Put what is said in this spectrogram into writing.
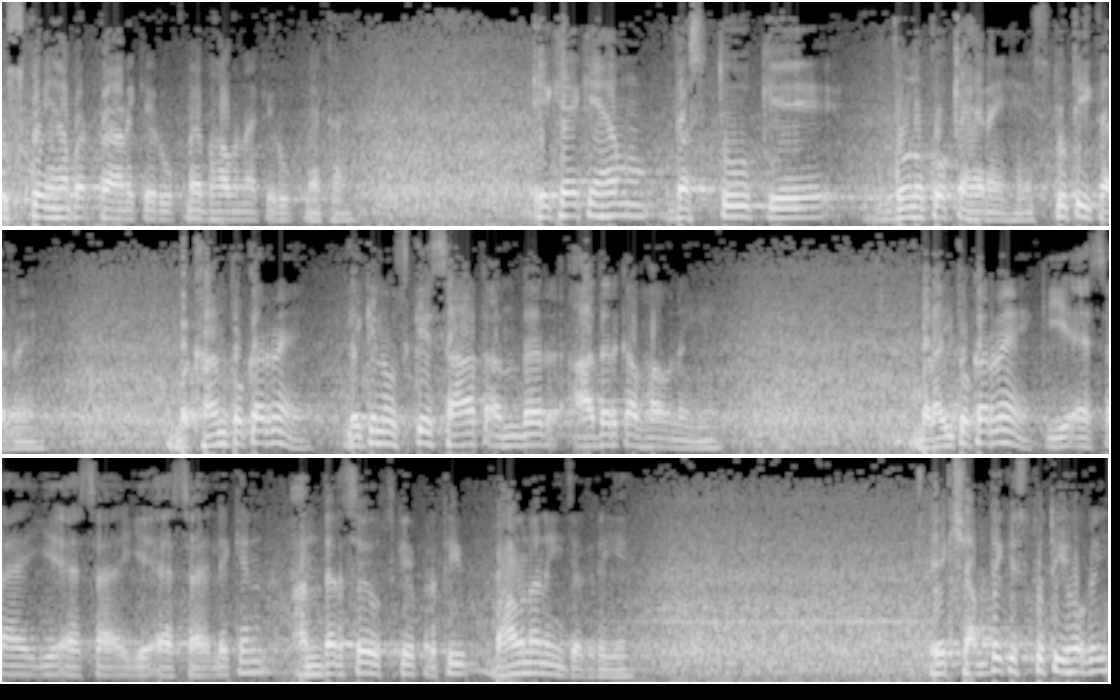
उसको यहाँ पर प्राण के रूप में, भावना के रूप में कहा। एक है कि हम वस्तु के गुण को कह रहे हैं, स्तुति कर रहे हैं। बखान तो कर रहे हैं, लेकिन उसके साथ अंदर आदर का भाव नहीं है। बड़ाई तो कर रहे हैं कि ये ऐसा है, ये ऐसा है, ये ऐसा है, लेकिन अंदर से उसके प्रति भावना नहीं जग रही है। एक शाब्दिक स्तुति हो गई,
